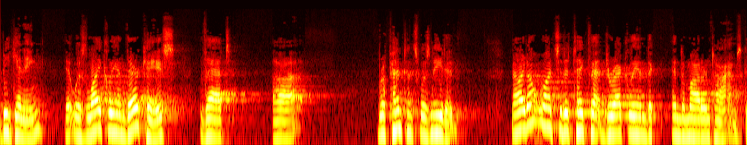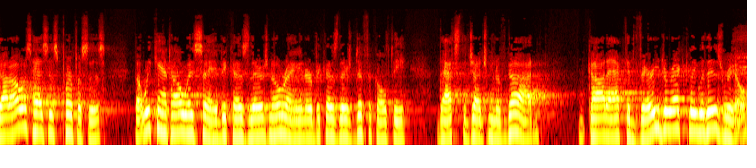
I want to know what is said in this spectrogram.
beginning, it was likely in their case that uh, repentance was needed. Now, I don't want you to take that directly into, into modern times. God always has His purposes, but we can't always say because there's no rain or because there's difficulty, that's the judgment of God. God acted very directly with Israel,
